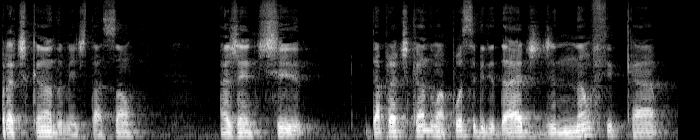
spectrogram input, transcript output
praticando meditação, a gente está praticando uma possibilidade de não ficar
